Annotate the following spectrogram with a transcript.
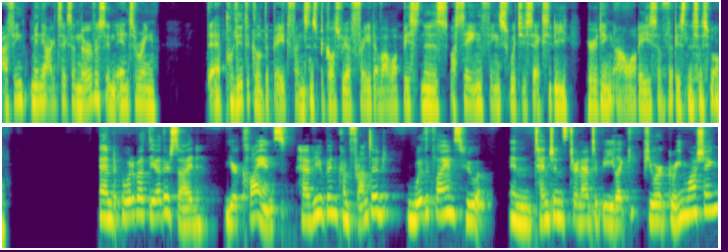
I think many architects are nervous in entering a political debate, for instance, because we're afraid of our business or saying things which is actually hurting our base of the business as well. And what about the other side, your clients? Have you been confronted with clients who intentions turn out to be like pure greenwashing?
